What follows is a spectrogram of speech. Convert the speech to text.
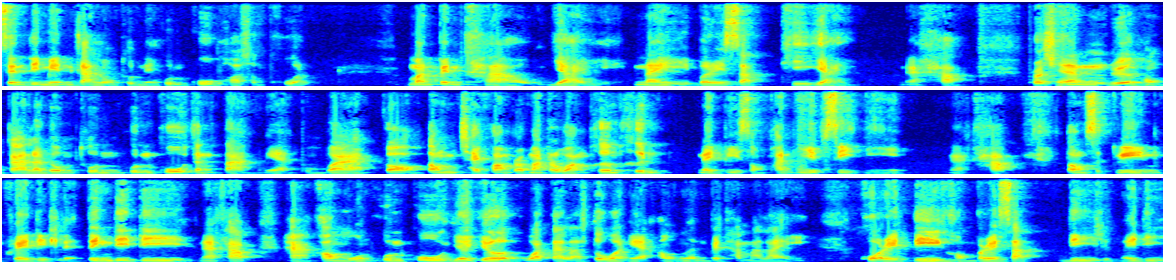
เซนติเมนต์การลงทุนในหุ้นกู้พอสมควร มันเป็นข่าวใหญ่ในบริษัทที่ใหญ่นะครับ เพราะฉะนั้นเรื่องของการระดมทุนหุ้นกู้ต่างๆเนี่ยผมว่าก็ต้องใช้ความระมัดระวังเพิ่มขึ้นในปี 2024 นี้ นะครับต้อง screen credit rating ดีๆนะครับหาข้อมูลหุ้นกู้เยอะๆ ว่าแต่ละตัวเนี่ยเอาเงินไปทำอะไรคุณภาพของบริษัทดีหรือไม่ดี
